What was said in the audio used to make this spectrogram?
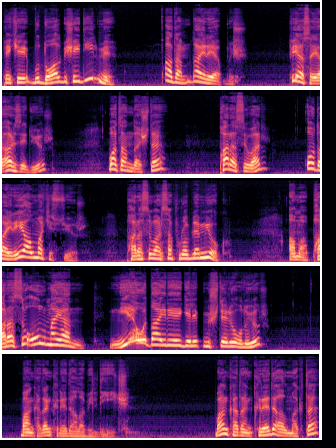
Peki bu doğal bir şey değil mi? Adam daire yapmış. Piyasaya arz ediyor. Vatandaş da parası var. O daireyi almak istiyor. Parası varsa problem yok. Ama parası olmayan niye o daireye gelip müşteri oluyor? Bankadan kredi alabildiği için. Bankadan kredi almakta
